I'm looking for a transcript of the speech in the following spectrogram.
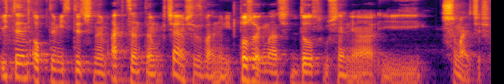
I tym optymistycznym akcentem chciałem się z Wami pożegnać. Do usłyszenia i trzymajcie się.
